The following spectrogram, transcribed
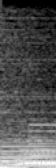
Amen.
